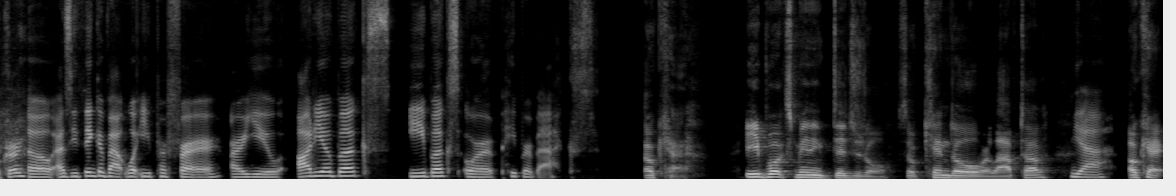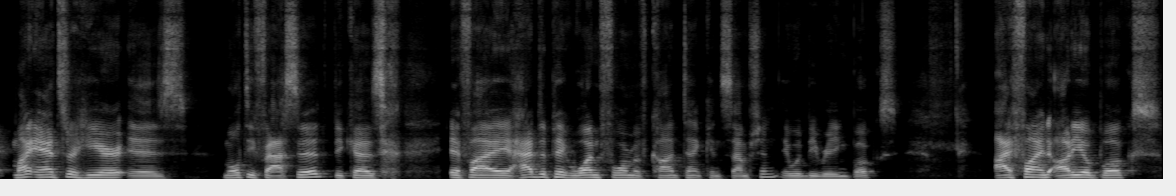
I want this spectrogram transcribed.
Okay. So, as you think about what you prefer, are you audiobooks, ebooks, or paperbacks? Okay. Ebooks meaning digital, so Kindle or laptop. Yeah. Okay, my answer here is multifaceted because if I had to pick one form of content consumption, it would be reading books. I find audiobooks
